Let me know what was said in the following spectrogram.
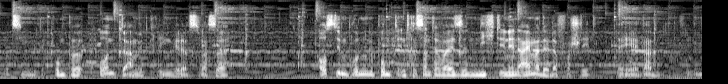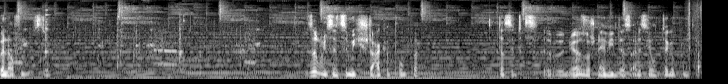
benutzen wir mit der Pumpe und damit kriegen wir das Wasser aus dem Brunnen gepumpt. Interessanterweise nicht in den Eimer, der davor steht, der ja dann überlaufen müsste. Das ist eine ziemlich starke Pumpe das interessiert, äh, ja, so schnell wie das alles hier runtergepumpt hat.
